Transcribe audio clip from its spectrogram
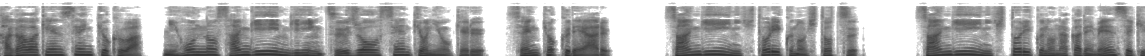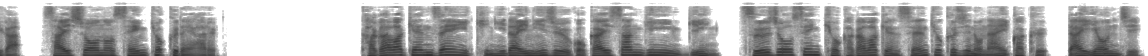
香川県選挙区は、日本の参議院議員通常選挙における選挙区である。参議院一人区の一つ。参議院一人区の中で面積が最小の選挙区である。香川県全域2第25回参議院議員、通常選挙香川県選挙区時の内閣、第4次、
